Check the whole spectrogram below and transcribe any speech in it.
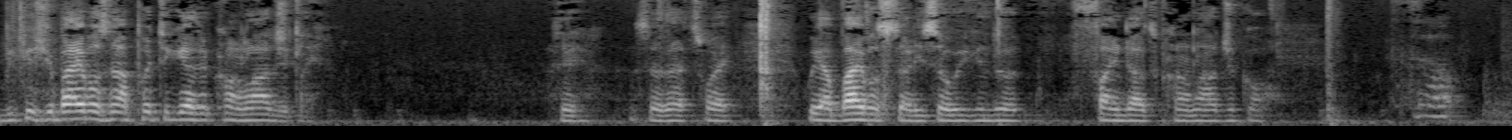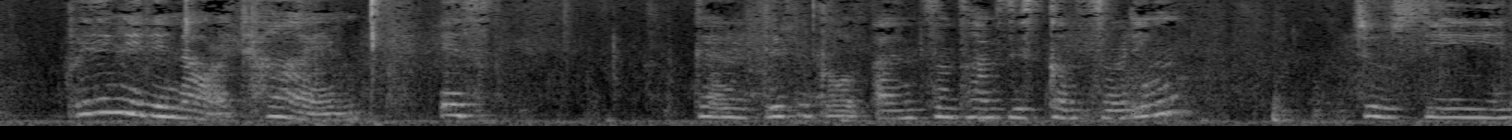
because your Bible's not put together chronologically. See, so that's why we have Bible study so we can do it, find out the chronological. So, putting it in our time is kind of difficult and sometimes disconcerting to see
